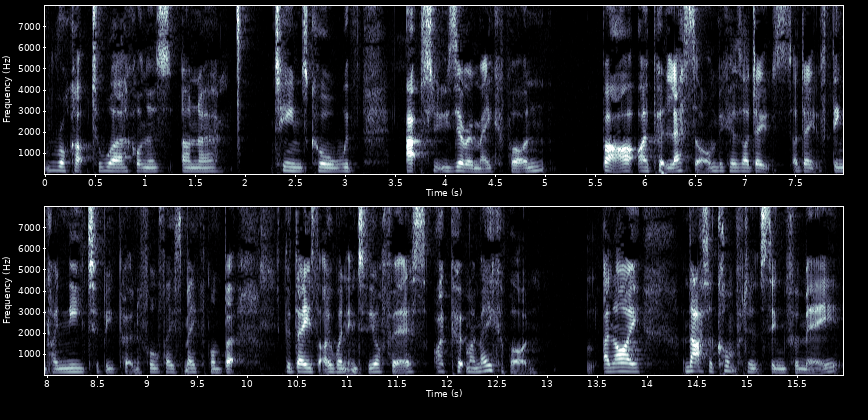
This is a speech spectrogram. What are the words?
rock up to work on this on a Teams call with absolutely zero makeup on but I put less on because I don't I don't think I need to be putting a full face makeup on. But the days that I went into the office, I put my makeup on, and I and that's a confidence thing for me,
